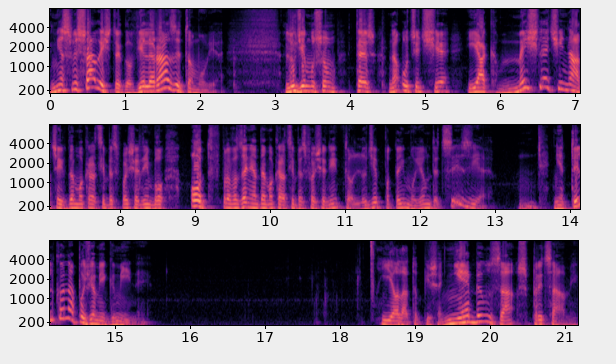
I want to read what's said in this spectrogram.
Nie słyszałeś tego, wiele razy to mówię. Ludzie muszą też nauczyć się, jak myśleć inaczej w demokracji bezpośredniej, bo od wprowadzenia demokracji bezpośredniej to ludzie podejmują decyzje. Hmm? Nie tylko na poziomie gminy, Jola to pisze, nie był za szprycami.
